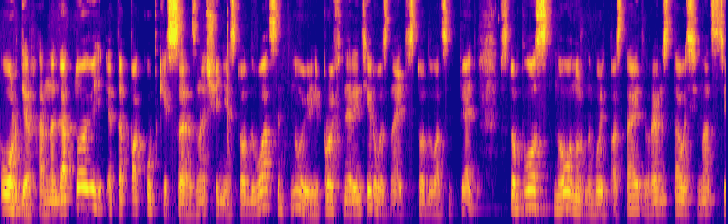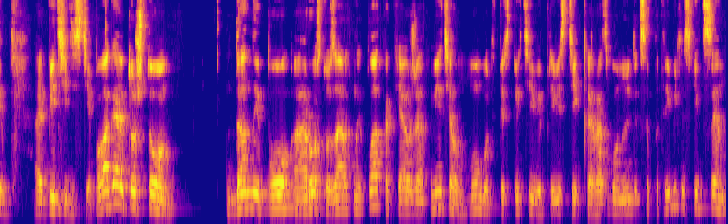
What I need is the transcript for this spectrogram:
ордер на готове. Это покупки с значения 120. Ну и профитный ориентир, вы знаете, 125. Стоп-лосс снова нужно будет поставить в районе 118.50. Полагаю, то, что Данные по а, росту заработных плат, как я уже отметил, могут в перспективе привести к разгону индекса потребительских цен.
